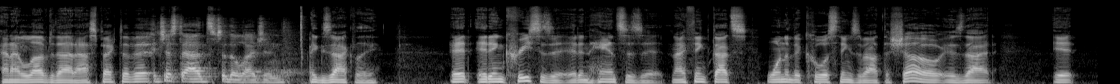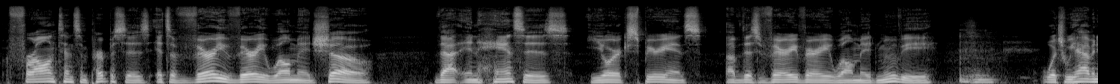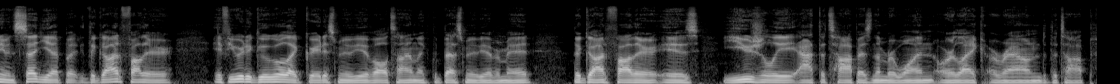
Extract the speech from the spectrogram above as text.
and I loved that aspect of it it. just adds to the legend. Exactly. it it increases it it enhances it and i think that's one of the coolest things about the show is that it for all intents and purposes it's a very very well made show that enhances your experience of this very very well made movie which we haven't even said yet but the godfather if you were to google like greatest movie of all time like the best movie ever made the godfather is usually at the top as number one or like around the top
